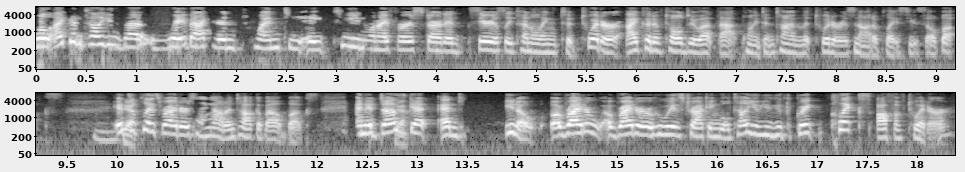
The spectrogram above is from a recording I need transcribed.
Well, I can tell you that way back in 2018, when I first started seriously tunneling to Twitter, I could have told you at that point in time that Twitter is not a place you sell books. Mm. It's yeah. a place writers hang out and talk about books, and it does yeah. get and you know a writer a writer who is tracking will tell you you get great clicks off of Twitter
